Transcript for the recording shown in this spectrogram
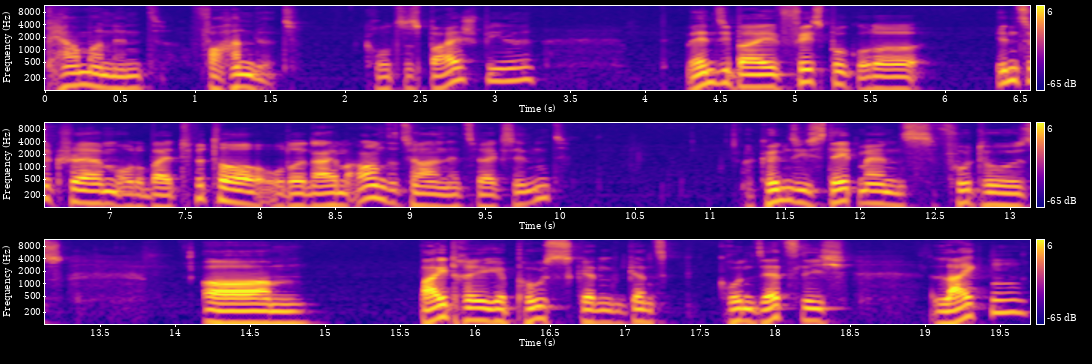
permanent verhandelt. Kurzes Beispiel, wenn Sie bei Facebook oder Instagram oder bei Twitter oder in einem anderen sozialen Netzwerk sind, können Sie Statements, Fotos, ähm, Beiträge, Posts ganz grundsätzlich liken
